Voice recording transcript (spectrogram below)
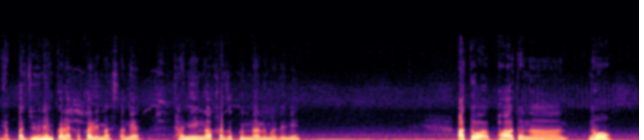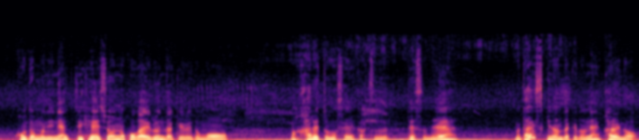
やっぱ10年くらいかかりましたね。他人が家族になるまでに。あとはパートナーの子供にね自閉症の子がいるんだけれども、まあ、彼との生活ですね、まあ、大好きなんだけどね彼の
